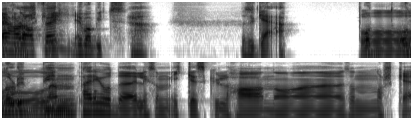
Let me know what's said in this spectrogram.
her har du hatt før, ikke. du må bytte. Jeg husker Apple Og- og når du en begynner- periode liksom ikke skulle ha noe sånn norske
